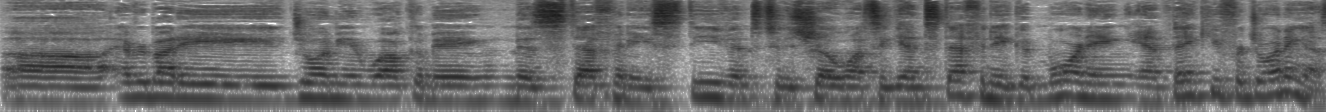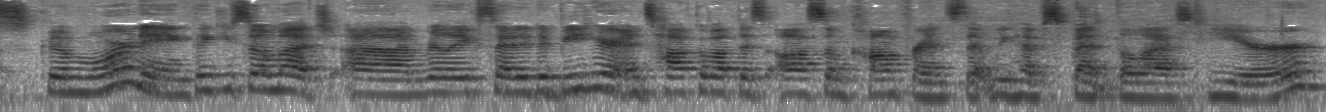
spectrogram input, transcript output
Uh, everybody, join me in welcoming Ms. Stephanee Stephens to the show once again. Stephanee, good morning, and thank you for joining us. Good morning. Thank you so much. Uh, I'm really excited to be here and talk about this awesome conference that we have spent the last year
